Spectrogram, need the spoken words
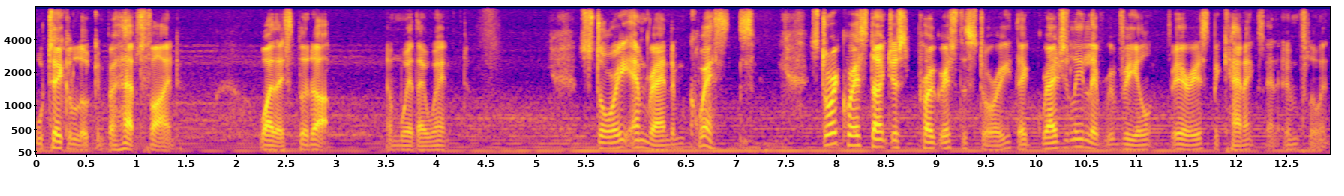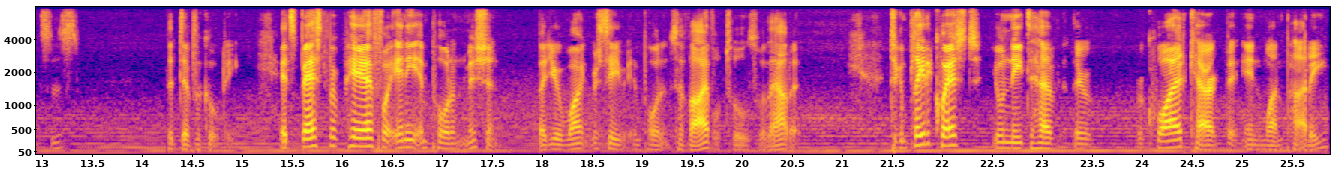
We'll take a look and perhaps find why they split up and where they went. Story and random quests. Story quests don't just progress the story, they gradually reveal various mechanics and influences the difficulty. It's best to prepare for any important mission, but you won't receive important survival tools without it. To complete a quest, you'll need to have the required character in one party.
